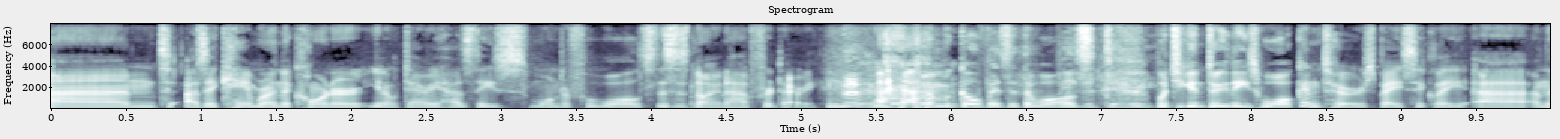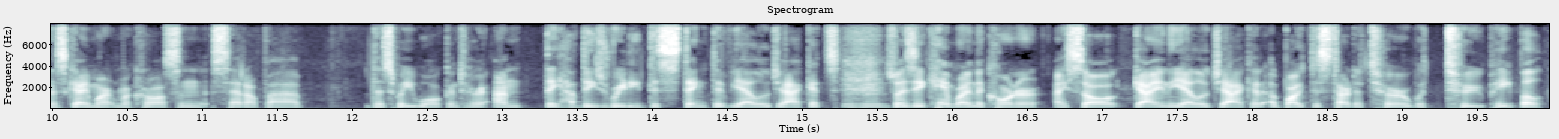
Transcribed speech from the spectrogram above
And as I came around the corner, you know, Derry has these wonderful walls. This is now an ad for Derry. um, go visit the walls. Visit Derry. But you can do these walking tours basically. Uh, and this guy, Martin McCrossan, set up a this wee walking tour, and they have these really distinctive yellow jackets. So as I came around the corner, I saw a guy in the yellow jacket about to start a tour with two people.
